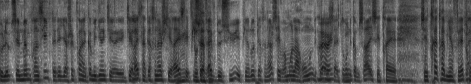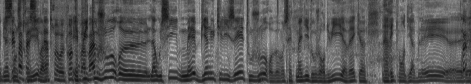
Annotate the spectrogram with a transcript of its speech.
Le- C'est le même principe, c'est-à-dire il y a à chaque fois un comédien qui, qui reste, un personnage qui reste, Mm, et puis tout se greffe dessus, et puis un autre personnage, c'est vraiment la ronde, Ouais, ouais. ça tourne comme ça, et c'est très, c'est très très bien fait, très bien pas construit. facile voilà. heureux quand Et on puis va toujours, euh, là aussi, mais bien utilisé, toujours euh, cette manie d'aujourd'hui avec euh, un rythme endiablé, euh, Ouais,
